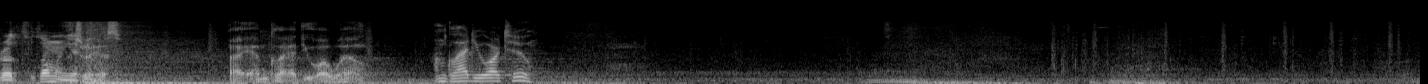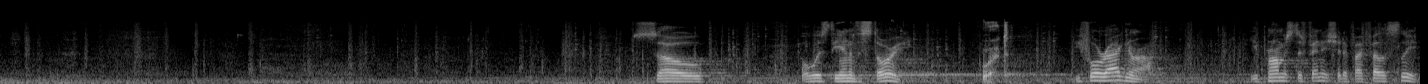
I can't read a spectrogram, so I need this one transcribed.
Oy Kratos'a mı geldi? Atreus, I am glad you are well. I'm glad you are too. So, what was the end of the story? What? Before Ragnarok, you promised to finish it if I fell asleep.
